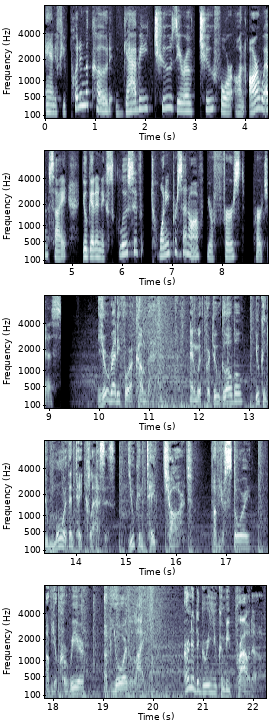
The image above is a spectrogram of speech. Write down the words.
And if you put in the code GABBY2024 on our website, you'll get an exclusive 20% off your first purchase. You're ready for a comeback. And with Purdue Global, you can do more than take classes. You can take charge of your story, of your career, of your life. Earn a degree you can be proud of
